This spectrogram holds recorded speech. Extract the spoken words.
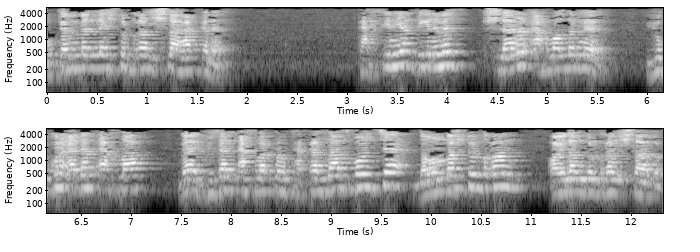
mukammallashtiradigan ishlar haqida tahsiniyat deganimiz kishilarning ahvollarini yuqori adab axloq va go'zal axloqning taqozosi bo'yicha davomlashtiradigan aylantiradigan ishlardir.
